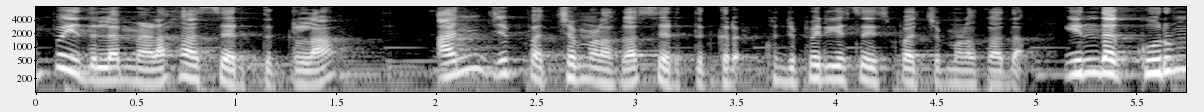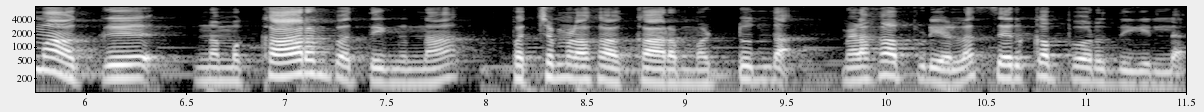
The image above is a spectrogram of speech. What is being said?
இப்போ இதில் மிளகாய் சேர்த்துக்கலாம். அஞ்சு பச்சை மிளகா சேர்த்துக்கிறேன். கொஞ்சம் பெரிய சைஸ் பச்சை மிளகா தான் இந்த குருமாவுக்கு நம்ம காரம் பார்த்திங்கன்னா பச்சை மிளகா காரம் மட்டும்தான். மிளகா பொடியெல்லாம் சேர்க்க போகிறது இல்லை.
